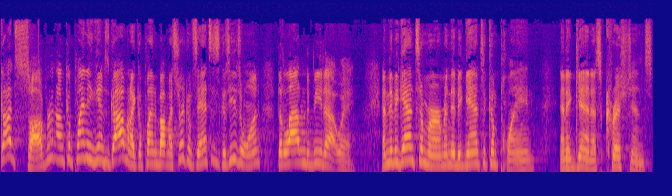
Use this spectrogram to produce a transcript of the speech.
God's sovereign. I'm complaining against God when I complain about my circumstances because He's the one that allowed them to be that way. And they began to murmur and they began to complain. And again, as Christians,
